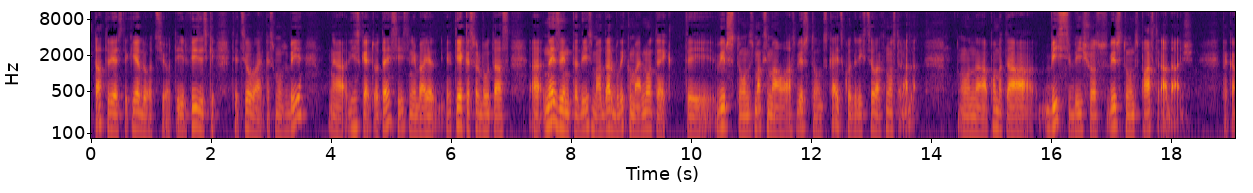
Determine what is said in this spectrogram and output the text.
štata vietas tika iedotas, jo tīri fiziski tie cilvēki, kas mums bija, uh, ieskaitot es īstenībā, ja, ja tie, kas varbūt tās uh, nezina, tad īstenībā darba likumā ir noteikti virsstundas, maksimālās virsstundas skaits, ko drīkst cilvēks nostrādāt. Un uh, pamatā visi bija šos virsstundas pārstrādājuši. Tā kā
